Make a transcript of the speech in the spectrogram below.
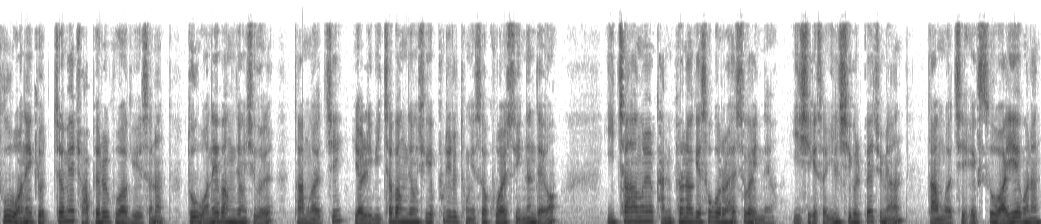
두 원의 교점의 좌표를 구하기 위해서는 두 원의 방정식을 다음과 같이 연립 2차 방정식의 풀이를 통해서 구할 수 있는데요. 2차 항을 간편하게 소거를 할 수가 있네요. 이 식에서 1식을 빼주면 다음과 같이 x, y에 관한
